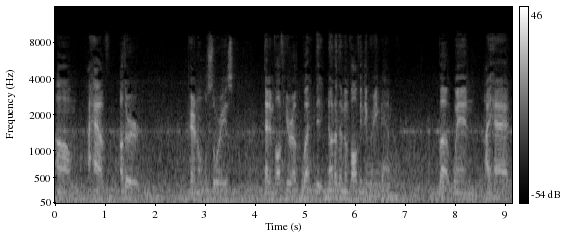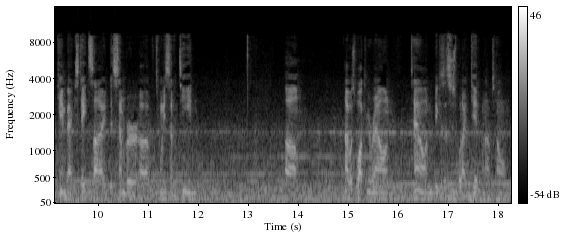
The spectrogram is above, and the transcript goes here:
Um, I have other paranormal stories that involve Europe, but none of them involving the Green Man. But when I had came back stateside December of 2017, um, I was walking around town because this is what I did when I was home.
